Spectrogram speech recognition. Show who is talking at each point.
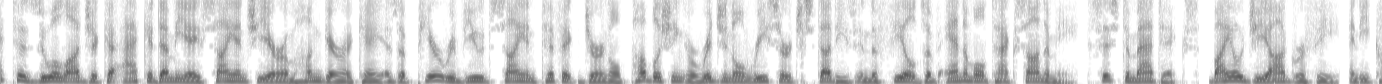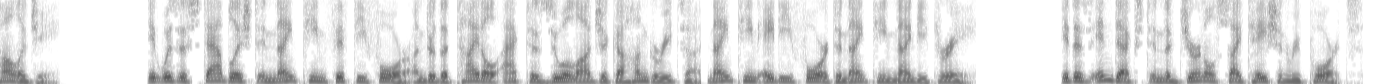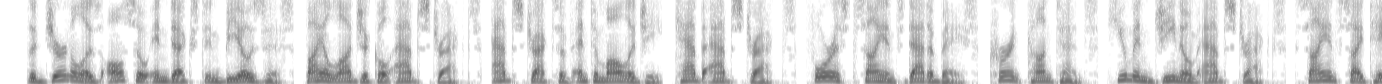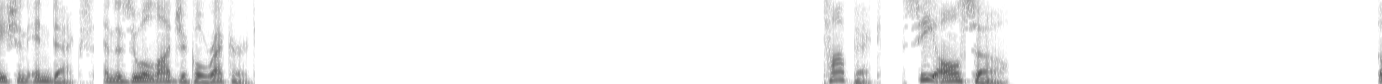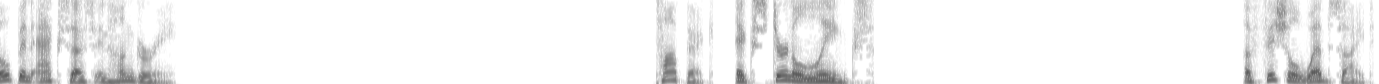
Speaker 1: Acta Zoologica Academiae Scientiarum Hungaricae is a peer-reviewed scientific journal publishing original research studies in the fields of animal taxonomy, systematics, biogeography, and ecology. It was established in 1954 under the title Acta Zoologica Hungarica 1984 -1993. It is indexed in the journal Citation Reports. The journal is also indexed in Biosis, Biological Abstracts, Abstracts of Entomology, CAB Abstracts, Forest Science Database, Current Contents, Human Genome Abstracts, Science Citation Index, and the Zoological Record. See also Open access in Hungary External links Official website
